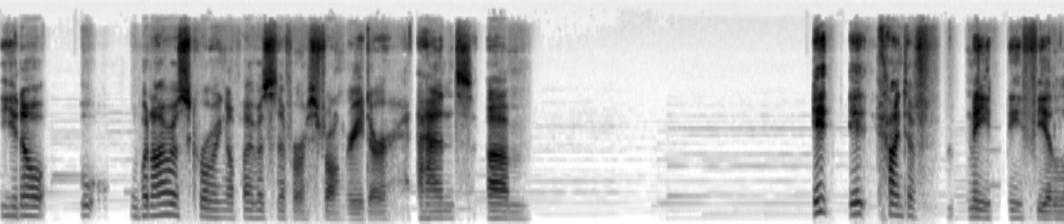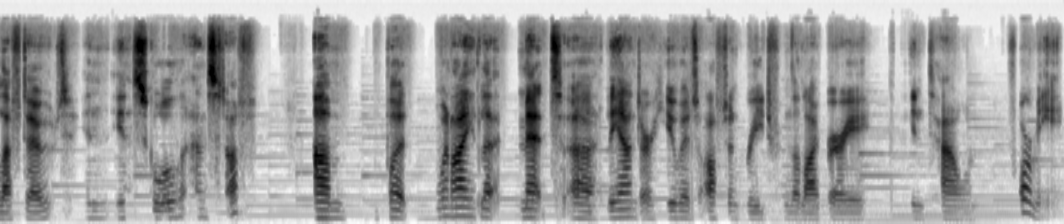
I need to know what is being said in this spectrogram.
You know, when I was growing up, I was never a strong reader, and um, it it kind of made me feel left out in in school and stuff. Um, but when I le- met uh, Leander, he would often read from the library in town for me,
